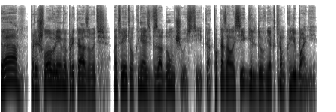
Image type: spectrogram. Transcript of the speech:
«Да, пришло время приказывать», — ответил князь в задумчивости и, как показалось Игильду, в некотором колебании.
